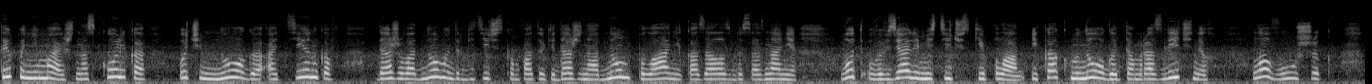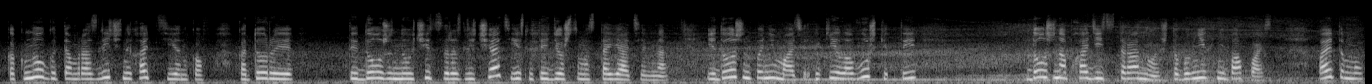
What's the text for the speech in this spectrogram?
ты понимаешь, насколько очень много оттенков даже в одном энергетическом потоке, даже на одном плане, казалось бы, сознания. Вот вы взяли мистический план, и как много там различных ловушек, как много там различных оттенков, которые ты должен научиться различать, если ты идешь самостоятельно, и должен понимать, какие ловушки ты должен обходить стороной, чтобы в них не попасть. Поэтому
